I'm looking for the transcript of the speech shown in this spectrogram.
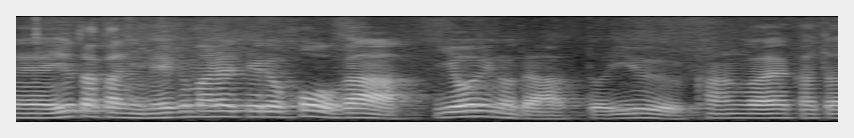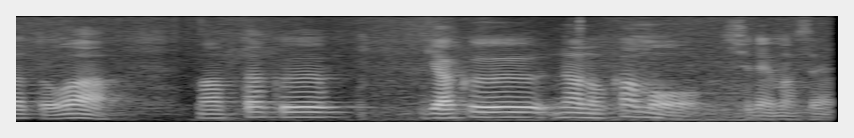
え豊かに恵まれている方が良いのだという考え方とは全く逆なのかもしれません。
